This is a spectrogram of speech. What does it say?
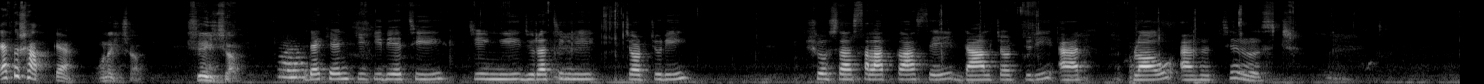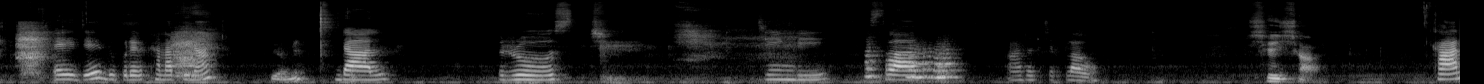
এত স্বাদ কে? অনেক স্বাদ। সেই স্বাদ। দেখেন কি কি দিয়েছি। চিংড়ি জুরা চিংড়ি চচ্চড়ি শসা সালাদ তো আছেই ডাল চচ্চড়ি আর পোলাও আর হচ্ছে রোস্ট। এই যে দুপুরের খানা পিনা। ডাল রোস্ট চিংড়ি সালাদ আর হচ্ছে পোলাও। সেই স্বাদ। খান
